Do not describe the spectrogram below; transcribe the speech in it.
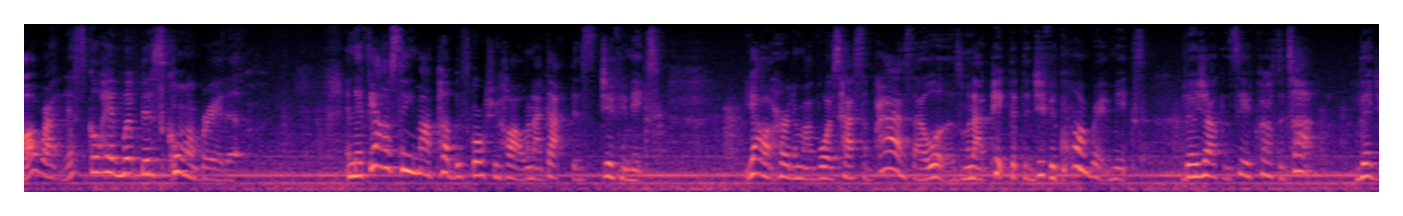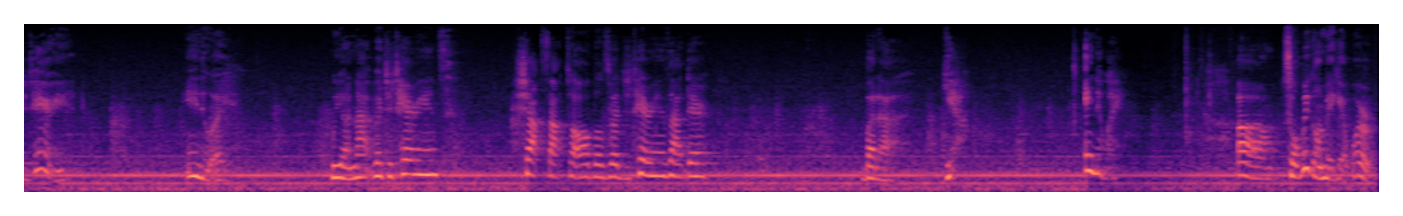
All right let's go ahead and whip this cornbread up. And if y'all seen my Publix grocery haul when i got this jiffy mix y'all heard in my voice how surprised i was when i picked up the jiffy cornbread mix. But as y'all can see across the top vegetarian. Anyway we are not vegetarians shouts out to all those vegetarians out there. But uh yeah. Anyway um so we're gonna make it work.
